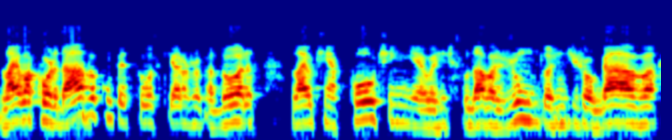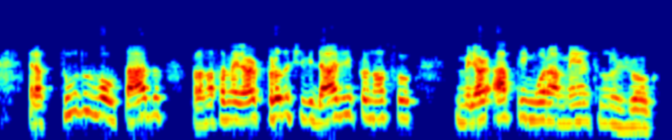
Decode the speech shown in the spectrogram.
Lá eu acordava com pessoas que eram jogadoras, lá eu tinha coaching, a gente estudava junto, a gente jogava, era tudo voltado para nossa melhor produtividade e para o nosso melhor aprimoramento no jogo.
